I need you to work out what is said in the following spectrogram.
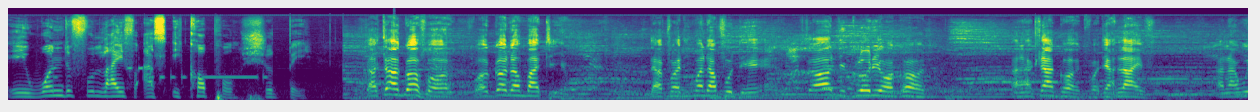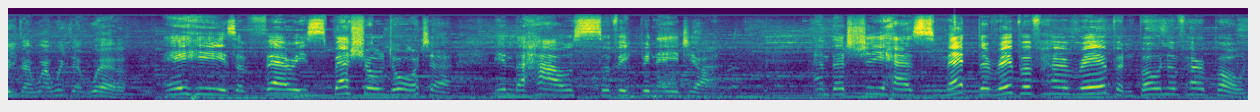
a wonderful life as a couple should be. I thank God for, for God Almighty, that for the wonderful day, to all the glory of God. And I thank God for their life. And I wish them, I wish them well. Ehi is a very special daughter in the house of Igbinedion, and that she has met the rib of her rib and bone of her bone.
